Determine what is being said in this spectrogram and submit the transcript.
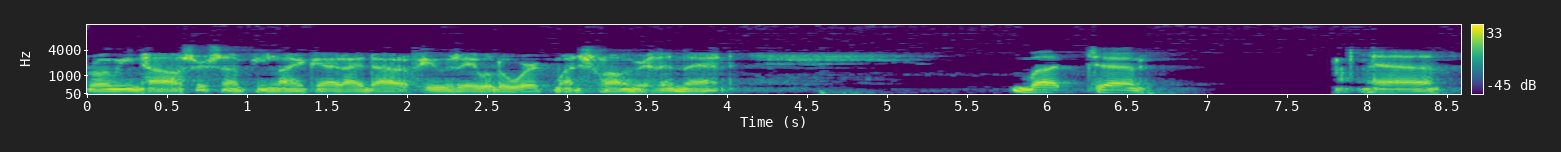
rooming house or something like that. I doubt if he was able to work much longer than that. But uh, uh,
